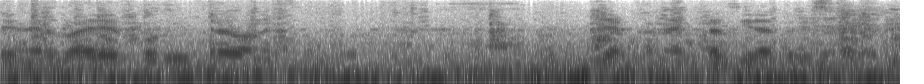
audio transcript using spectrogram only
ট্রেনের বাইরের পরিবেশটা অনেক সুন্দর। যেখানে একটা জিরাতের স্ট্যাচু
